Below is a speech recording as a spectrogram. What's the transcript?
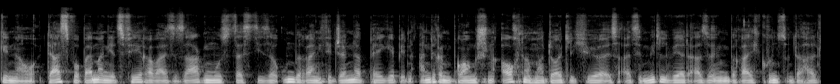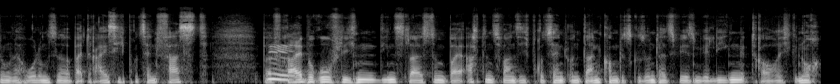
genau das, wobei man jetzt fairerweise sagen muss, dass dieser unbereinigte Gender Pay Gap in anderen Branchen auch nochmal deutlich höher ist als im Mittelwert. Also im Bereich Kunst, Unterhaltung, Erholung sind wir bei 30 Prozent fast bei mhm. freiberuflichen Dienstleistungen bei 28 Prozent und dann kommt das Gesundheitswesen. Wir liegen, traurig genug,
